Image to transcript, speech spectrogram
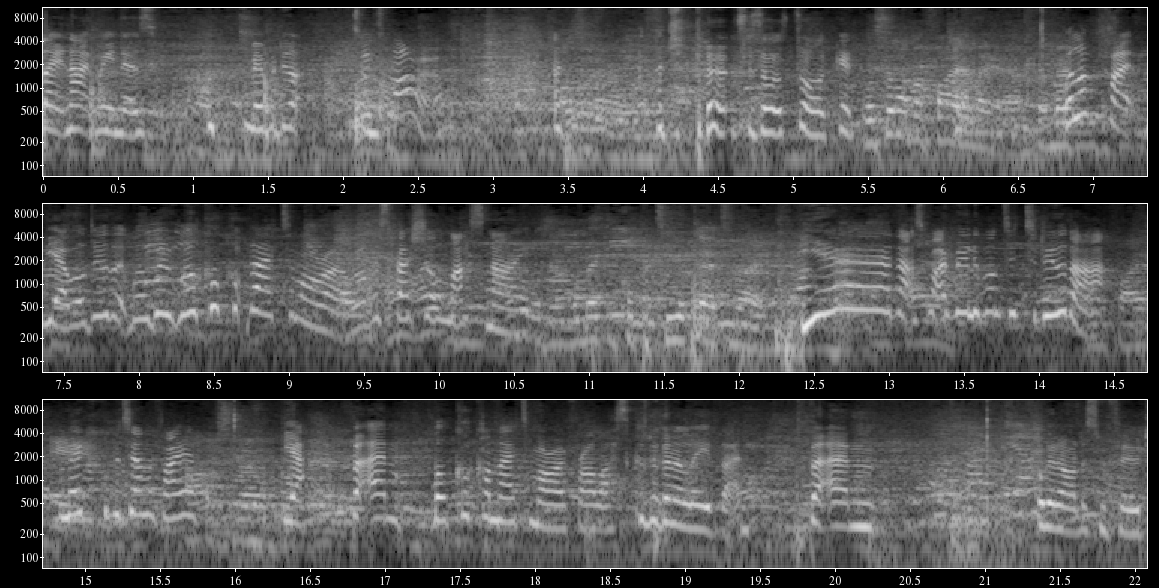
Late night wieners. Maybe we'll do that. So tomorrow. I as I was talking. We'll still have a fire later. We'll have a fight. Yeah, we'll do that. We'll do. We'll cook up there tomorrow. We'll have a special last night. We'll make a cup of tea up there tonight. Yeah, that's what I really wanted to do. That make a cup of tea on the fire. Yeah, but um, we'll cook on there tomorrow for our last because we're gonna leave then. But um, we're gonna order some food.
